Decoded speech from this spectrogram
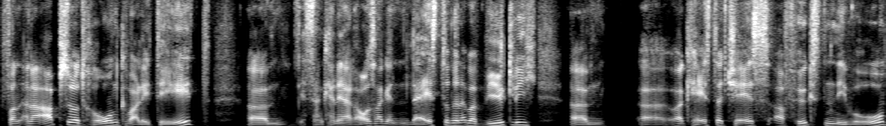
von einer absolut hohen Qualität. Ähm, das sind keine herausragenden Leistungen, aber wirklich ähm, äh, Orchester-Jazz auf höchstem Niveau.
